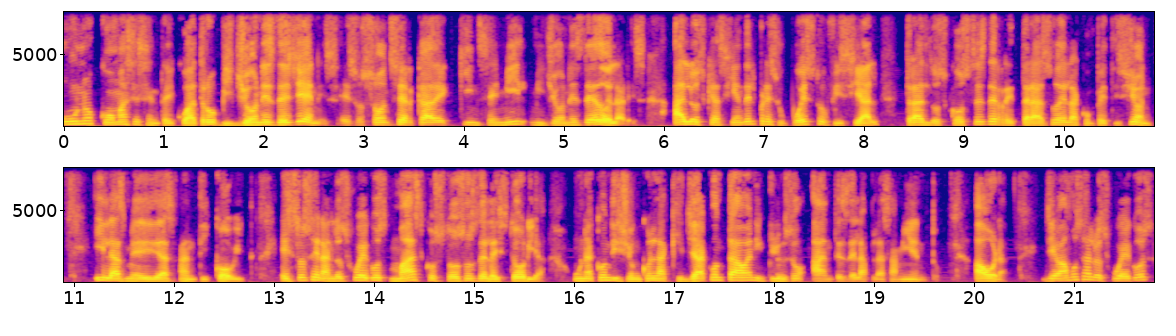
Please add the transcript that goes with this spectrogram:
1,64 billones de yenes, esos son cerca de 15 mil millones de dólares, a los que asciende el presupuesto oficial tras los costes de retraso de la competición y las medidas anti-COVID. Estos serán los juegos más costosos de la historia, una condición con la que ya contaban incluso antes del aplazamiento. Ahora, llevamos a los juegos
